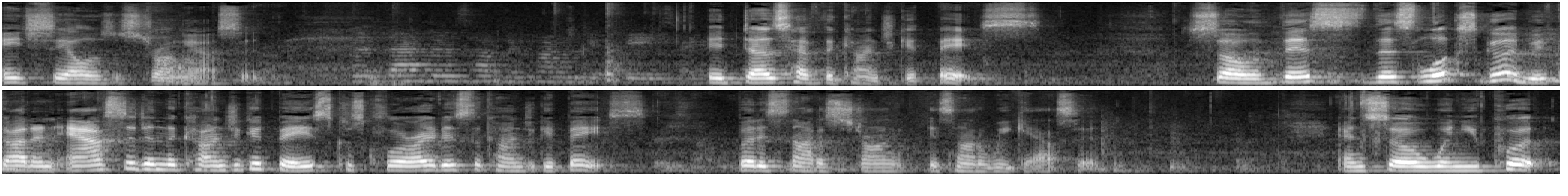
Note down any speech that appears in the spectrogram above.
HCl? HCl is a strong acid. But that does have the conjugate base. I It does have the conjugate base. So this this looks good. We've got an acid in the conjugate base because chloride is the conjugate base, but it's not a strong it's not a weak acid. And so when you put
